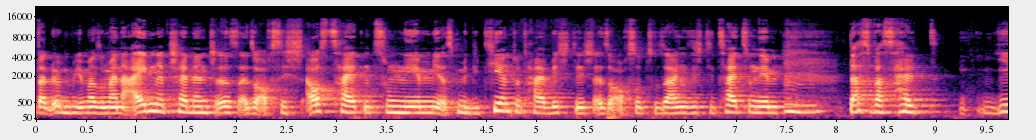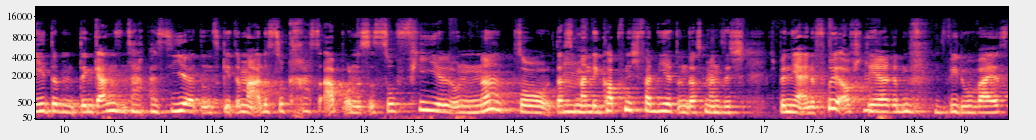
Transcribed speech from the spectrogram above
dann irgendwie immer so meine eigene Challenge ist. Also auch sich Auszeiten zu nehmen. Mir ist Meditieren total wichtig. Also auch sozusagen sich die Zeit zu nehmen, mhm. das, was halt jedem den ganzen Tag passiert und es geht immer alles so krass ab und es ist so viel und ne, so, dass mhm. man den Kopf nicht verliert und dass man sich, ich bin ja eine Frühaufsteherin, wie du weißt,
